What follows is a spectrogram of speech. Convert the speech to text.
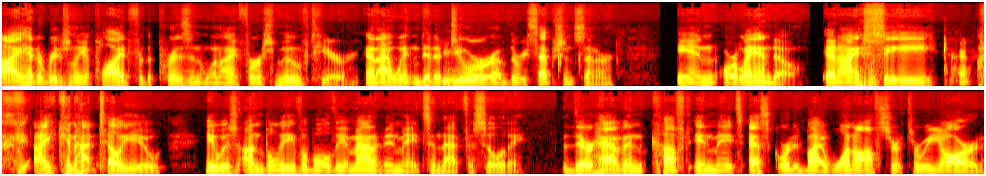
i had originally applied for the prison when i first moved here and i went and did a Mhm. tour of the reception center in orlando and i see i cannot tell you it was unbelievable the amount of inmates in that facility. They're having cuffed inmates escorted by one officer through a yard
